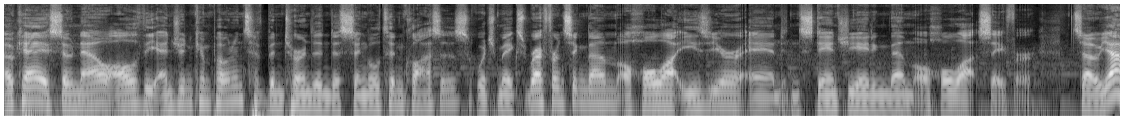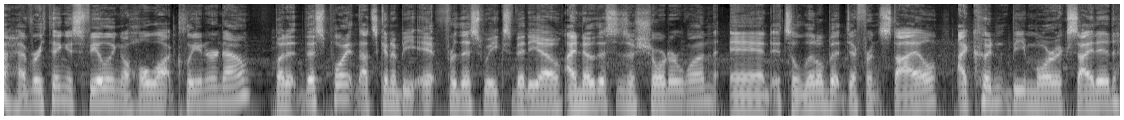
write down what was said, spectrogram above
Okay, so now all of the engine components have been turned into singleton classes, which makes referencing them a whole lot easier and instantiating them a whole lot safer. So yeah, everything is feeling a whole lot cleaner now, But at this point, that's going to be it for this week's video. I know this is a shorter one and it's a little bit different style. I couldn't be more excited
